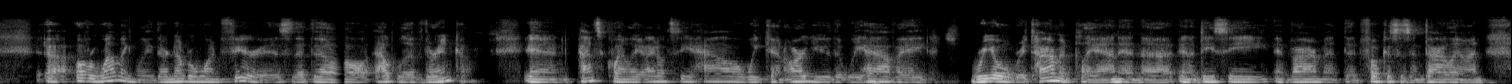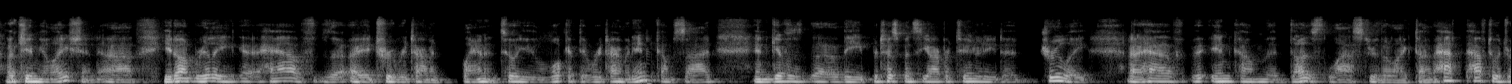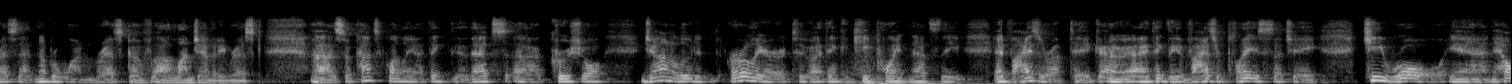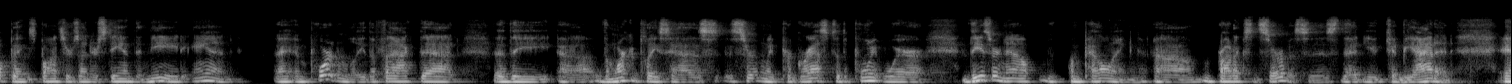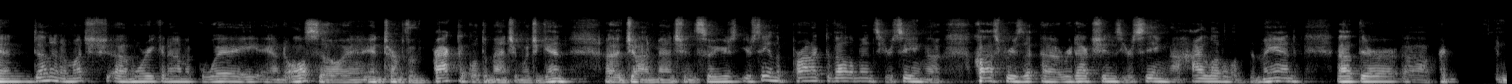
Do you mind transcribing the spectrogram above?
uh, overwhelmingly, their number one fear is that they'll outlive their income. And consequently, I don't see how we can argue that we have a real retirement plan in a, in a DC environment that focuses entirely on accumulation. Uh, you don't really uh, have the, a true retirement plan until you look at the retirement income side and give uh, the participants the opportunity to truly uh, have income that does last through their lifetime. Have, have to address that number one risk of uh, longevity risk. Uh, so consequently, I think that's uh, crucial. John alluded earlier to, I think, a key point, and that's the advisor uptake. Uh, I think the advisor plays such a key role in helping sponsors understand the need and importantly, the fact that the uh, the marketplace has certainly progressed to the point where these are now compelling um, products and services that you can be added, and done in a much uh, more economic way, and also in, terms of the practical dimension, which again uh, John mentioned. So you're you're seeing the product developments, you're seeing uh, cost uh, reductions, you're seeing the high level of demand out there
